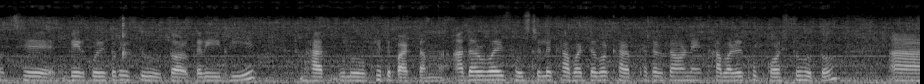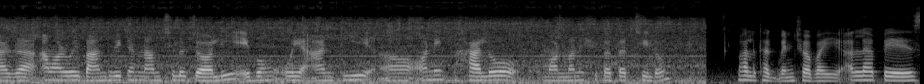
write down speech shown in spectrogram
হচ্ছে বের করে করে একটু তরকারি দিয়ে ভাতগুলো খেতে পারতাম না। আদারওয়াইজ হোস্টেলে খাবার দাবার খারাপ থাকার কারণে খাবারের খুব কষ্ট হতো। আর আমার ওই বান্ধবীটার নাম ছিল জলি এবং ওই আন্টি অনেক ভালো মন মানসিকতার ছিল। ভালো থাকবেন সবাই। আল্লাহ হাফেজ।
